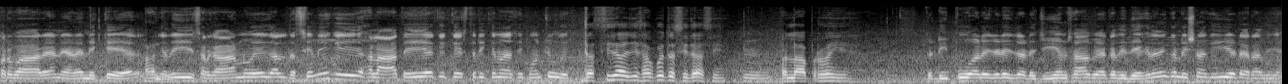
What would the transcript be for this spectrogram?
ਪਰਿਵਾਰ ਹੈ ਨਿਆਣੇ ਨਿੱਕੇ ਆ। ਕਦੀ ਸਰਕਾਰ ਨੂੰ ਇਹ ਗੱਲ ਦੱਸੀ ਨਹੀਂ ਕਿ ਹਾਲਾਤ ਇਹ ਆ ਕਿ ਕਿਸ ਤਰੀਕੇ ਨਾਲ ਅਸੀਂ ਪਹੁੰਚੂਗੇ? ਦੱਸੀਦਾ ਜੀ ਸਭ ਕੁਝ ਦੱਸੀਦਾ ਸੀ ਪਰ ਲਾਪਰਵਾਹੀ ਹੈ। ਤੇ ਡੀਪੂ ਵਾਲੇ ਜਿਹੜੇ ਤੁਹਾਡੇ ਜੀਐਮ ਸਾਹਿਬ ਆ ਕਦੀ ਦੇਖਦੇ ਨੇ ਕੰਡੀਸ਼ਨਾਂ ਕੀ ਆ ਟਾਇਰਾਂ ਦੀਆਂ?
